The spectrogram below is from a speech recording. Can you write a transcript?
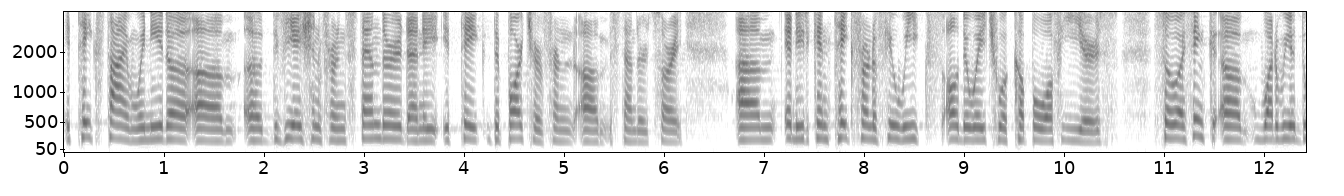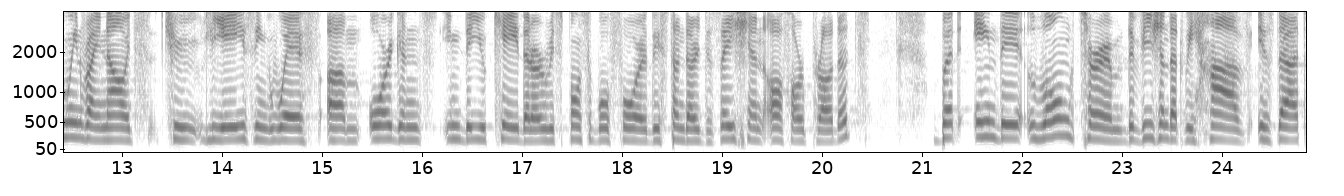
it takes time. We need a, um, a deviation from standard and it, it take departure from um, standard, sorry. Um, and it can take from a few weeks all the way to a couple of years. So I think um, what we are doing right now is to liaising with um, organs in the UK that are responsible for the standardization of our products. But in the long term, the vision that we have is that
